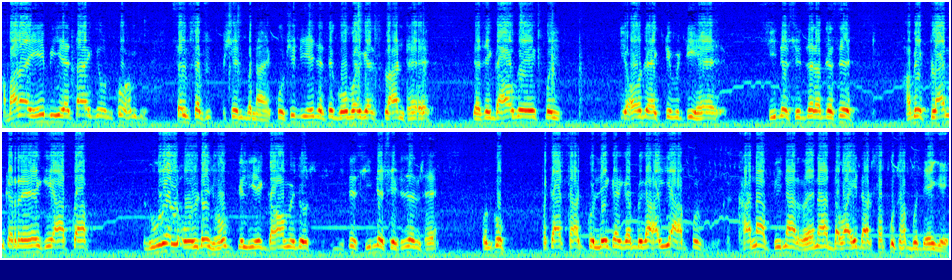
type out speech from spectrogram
हमारा ये भी रहता है कि उनको हम सेल्फ सफिशियंट बनाए। कोशिश ये जैसे गोबर गैस प्लांट है जैसे गाँव में कोई और एक्टिविटी है सीनियर सिटीजन अब जैसे हम एक प्लान कर रहे हैं कि आपका रूरल ओल्ड एज होम के लिए गाँव में जो जितने सीनियर सिटीजन हैं उनको पचास साठ को लेकर के आइए आपको खाना पीना रहना दवाई दार सब कुछ हमको देंगे।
